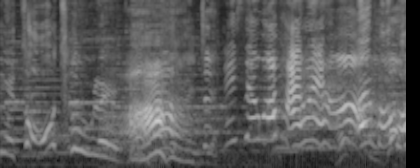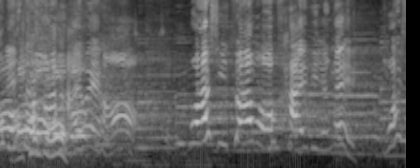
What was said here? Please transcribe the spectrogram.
伊的祖厝咧。啊哎你算我排位吼？哎，无无你无排位吼？我是抓无开明的，我是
